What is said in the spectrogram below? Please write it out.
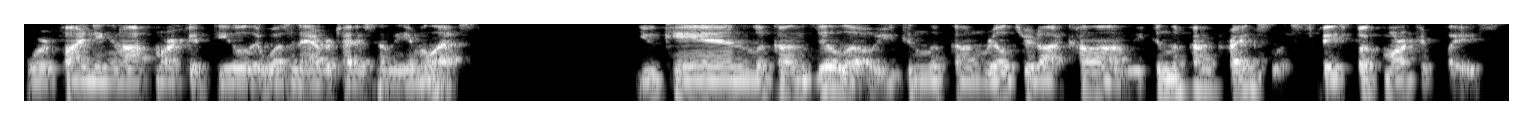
or finding an off market deal that wasn't advertised on the MLS. You can look on Zillow, you can look on realtor.com, you can look on Craigslist, Facebook Marketplace,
